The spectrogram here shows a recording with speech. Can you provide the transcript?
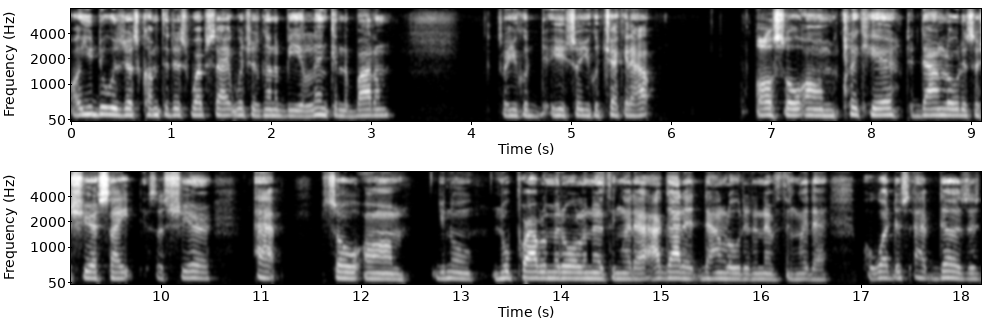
All you do is just come to this website, which is gonna be a link in the bottom, so you could so you could check it out. Also um click here to download. It's a share site. It's a share app. So um you know no problem at all and everything like that. I got it downloaded and everything like that. But what this app does is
